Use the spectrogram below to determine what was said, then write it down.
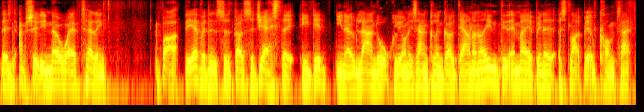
there's absolutely no way of telling. But the evidence does- suggest that he did, you know, land awkwardly on his ankle and go down. And I even think there may have been a, a slight bit of contact.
